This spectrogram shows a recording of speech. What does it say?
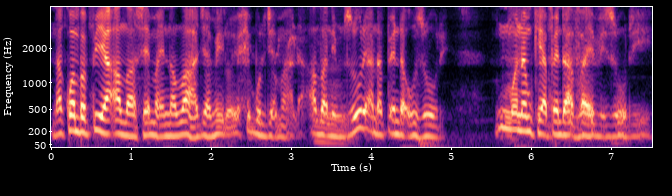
na kwamba pia Allah asema inna Allaha jamilu yuhibbul jamala, Allah ni mzuri, anapenda uzuri. Mwanamke apenda avae vizuri,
